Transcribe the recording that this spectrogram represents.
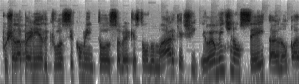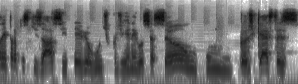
puxando a perninha do que você comentou sobre a questão do marketing, eu realmente não sei, tá? Eu não parei para pesquisar se teve algum tipo de renegociação com broadcasters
